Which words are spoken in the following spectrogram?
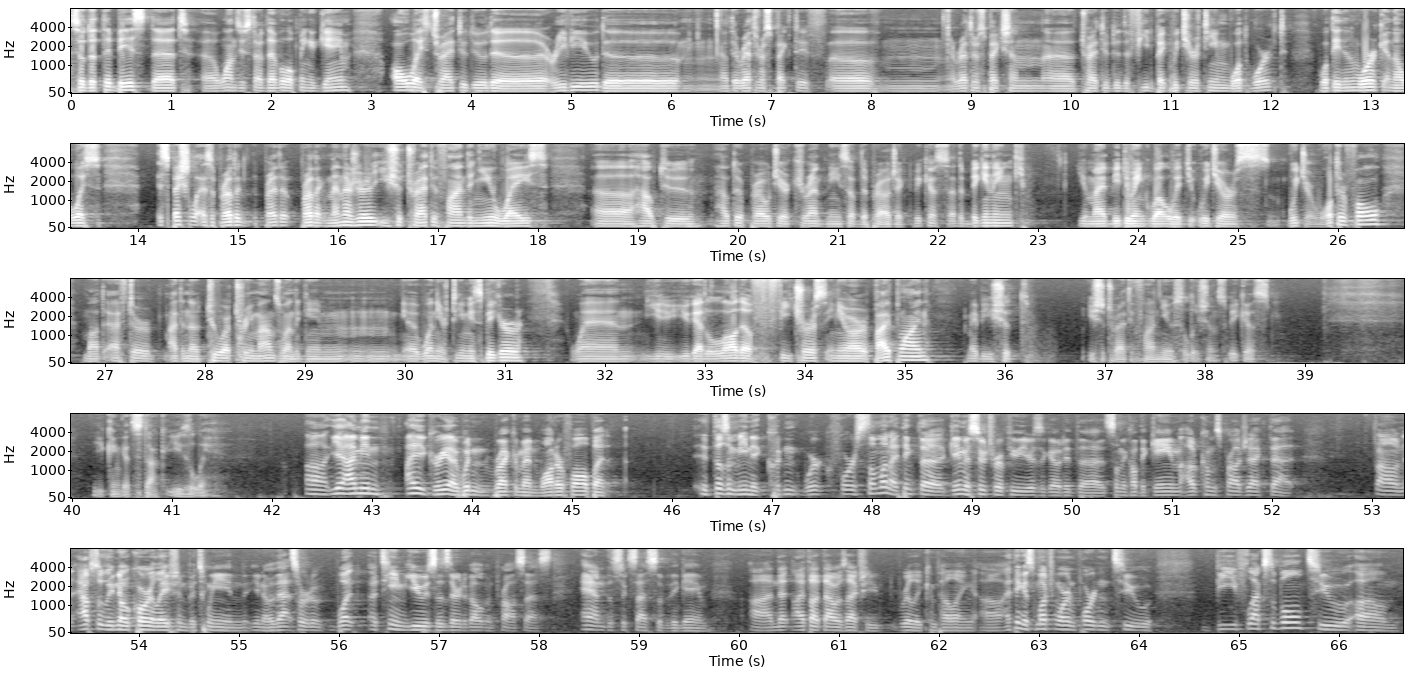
so the tip is that uh, once you start developing a game, always try to do the review, the mm, the retrospective uh, mm, retrospection. Uh, try to do the feedback with your team, what worked, what didn't work, and always, especially as a product product, product manager, you should try to find the new ways uh, how to how to approach your current needs of the project. Because at the beginning, you might be doing well with with your with your waterfall, but after I don't know two or three months, when the game mm, uh, when your team is bigger, when you you get a lot of features in your pipeline, maybe you should you should try to find new solutions because you can get stuck easily. Uh, yeah, I mean, I agree. I wouldn't recommend Waterfall, but it doesn't mean it couldn't work for someone. I think the Gamasutra a few years ago did the, something called the Game Outcomes Project that found absolutely no correlation between you know that sort of what a team used as their development process and the success of the game. Uh, and that, I thought that was actually really compelling. Uh, I think it's much more important to be flexible to um,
